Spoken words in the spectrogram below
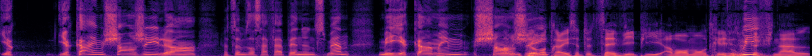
il a- il a quand même changé, là, en- là, tu vas me dire, ça fait à peine une semaine, mais il a quand même Il peut changé. avoir travaillé ça toute sa vie puis avoir montré le résultat Oui. final.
